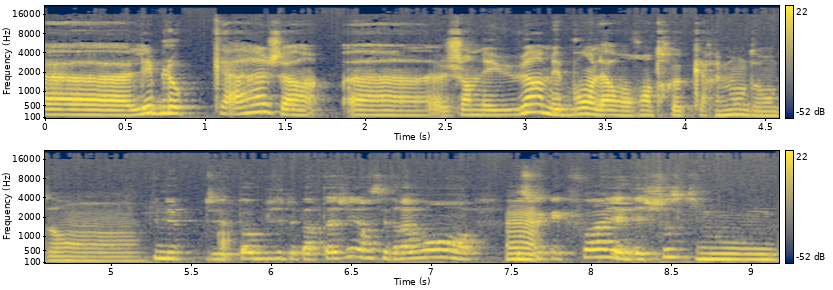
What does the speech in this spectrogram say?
euh, les blocages, euh, j'en ai eu un, mais bon, là, on rentre carrément dans, dans... Tu n'es tu pas obligé de le partager, hein, c'est vraiment. Parce Mm. que quelquefois, il y a des choses qui nous.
